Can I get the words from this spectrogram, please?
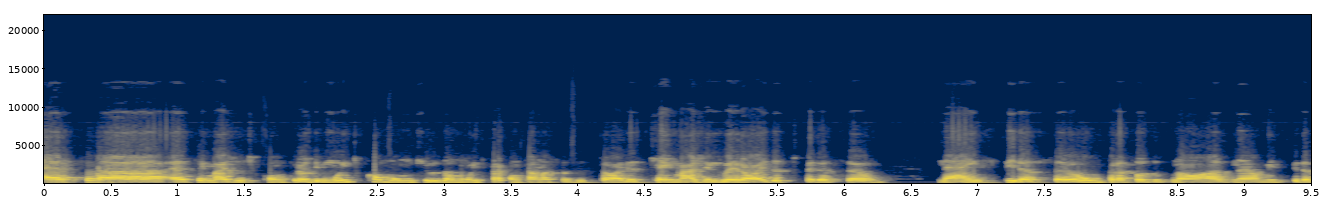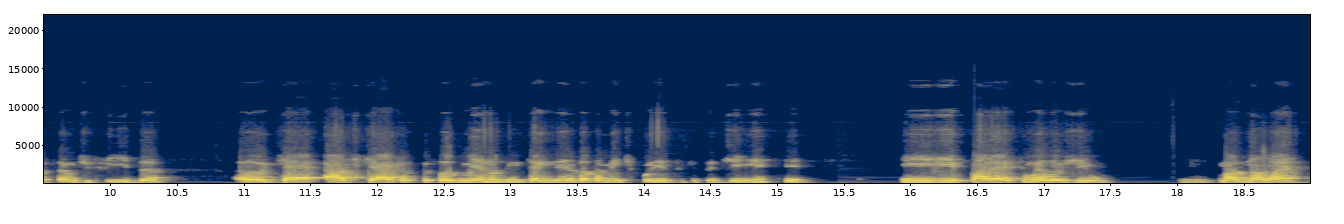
essa, essa imagem de controle muito comum que usam muito para contar nossas histórias, que é a imagem do herói da superação, né? A inspiração para todos nós, né? Uma inspiração de vida uh, que é, acho que é a que as pessoas menos entendem exatamente por isso que tu disse, que parece um elogio, mas não é.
